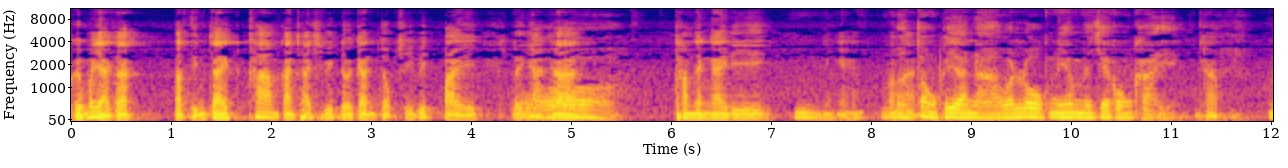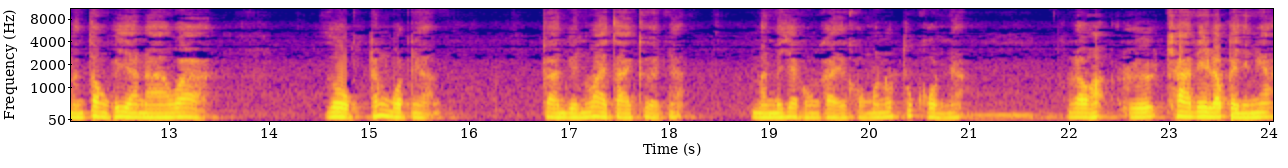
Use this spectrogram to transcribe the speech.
คือไม่อยากจะตัดสินใจข้ามการใช้ชีวิตโดยการจบชีวิตไปเลยอยากจะโอ้ทำยังไงดีอืม ยังไงฮะประมันมาณต้องพิจารณาว่าโลกนี้มันไม่ใช่ของใครครับ มันต้องพิจารณาว่า โลกทั้งหมดเนี่ย การเวียนว่ายตายเกิดเนี่ย มันไม่ใช่ของใครของมนุษย์ทุกคนเนี่ยเราชาตินี้เราเป็นอย่างเงี้ย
